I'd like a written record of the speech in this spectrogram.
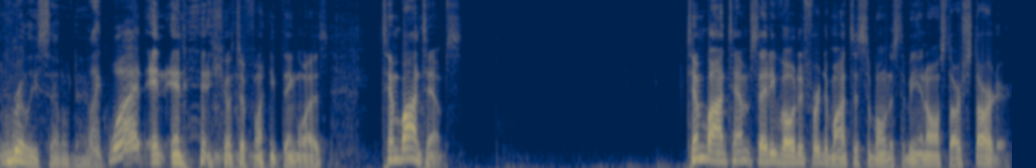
really settle down. Like what? And and you know what the funny thing was, Tim Bontemps. Tim Bontemps said he voted for Domantas Sabonis to be an All Star starter.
